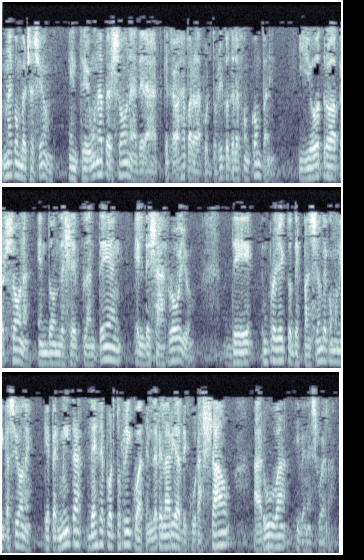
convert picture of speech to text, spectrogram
una conversación entre una persona de la, que trabaja para la Puerto Rico Telephone Company y otra persona en donde se plantean el desarrollo de un proyecto de expansión de comunicaciones que permita desde Puerto Rico atender el área de Curazao, Aruba y Venezuela.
